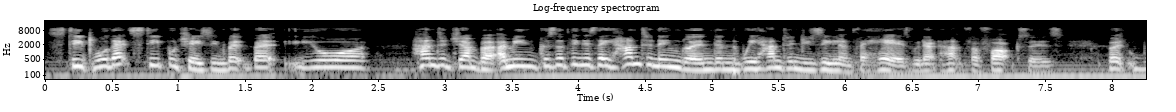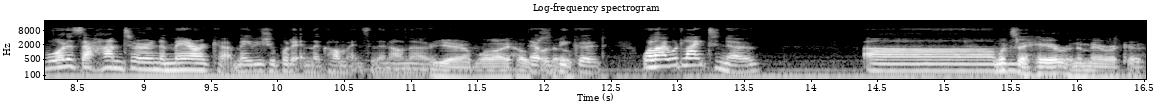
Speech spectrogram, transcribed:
steeple? Well, that's steeplechasing, but but your hunter jumper. I mean, because the thing is, they hunt in England and we hunt in New Zealand for hares. We don't hunt for foxes. But what is a hunter in America? Maybe you should put it in the comments, and then I'll know. Yeah, well, I hope that would so. be good. Well, I would like to know. Um, What's a hare in America?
